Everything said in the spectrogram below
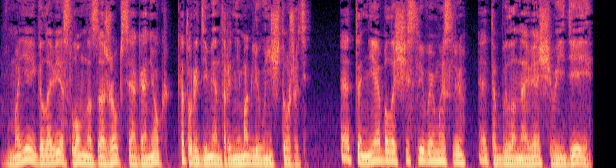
В моей голове словно зажегся огонек, который дементоры не могли уничтожить. Это не было счастливой мыслью, это было навязчивой идеей.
